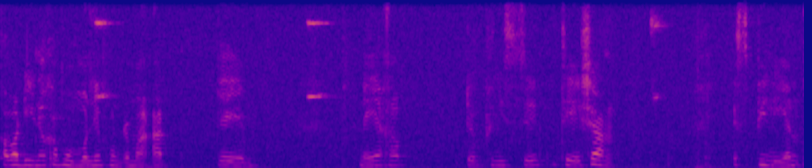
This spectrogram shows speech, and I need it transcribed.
สวัสดีนะครับผมวันนี้ผมจะมาอัดเกมนี้ครับ The Presentation Experience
